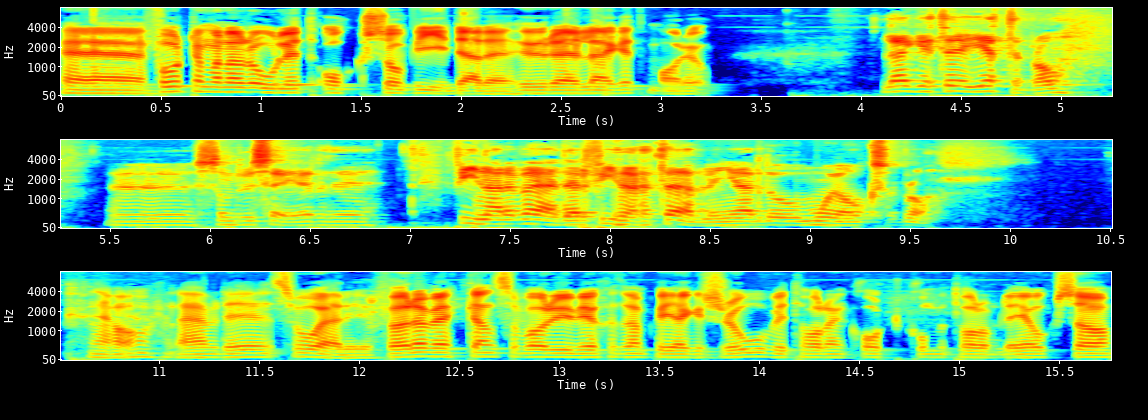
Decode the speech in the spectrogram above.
eh, fort när man har roligt och så vidare. Hur är läget Mario? Läget är jättebra. Eh, som du säger, det finare väder, finare tävlingar, då mår jag också bra. Ja, nej, det, så är det ju. Förra veckan så var det ju V75 på Jägersro. Vi tar en kort kommentar om det också.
